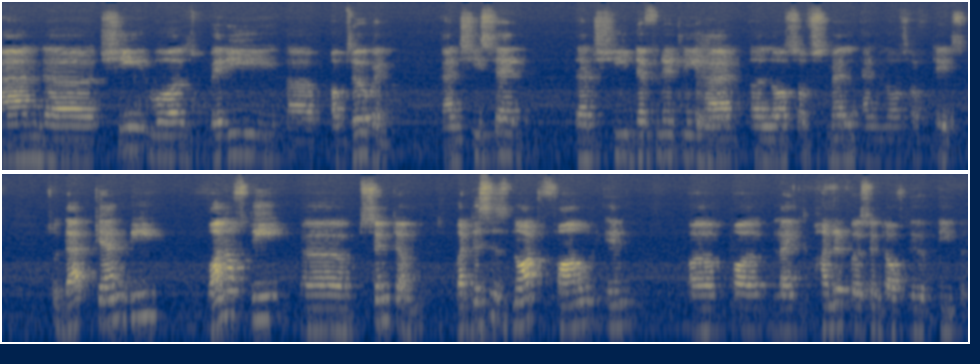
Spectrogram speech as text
And uh, she was very uh, observant and she said that she definitely had a loss of smell and loss of taste. So that can be one of the uh, symptoms, but this is not found in uh, like 100% of the people.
